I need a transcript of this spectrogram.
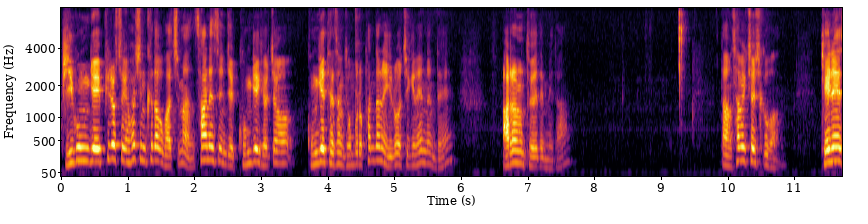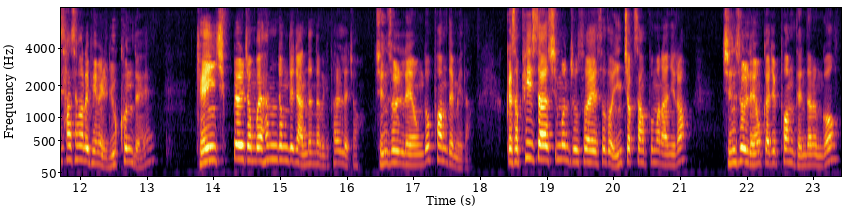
비공개의 필요성이 훨씬 크다고 봤지만 사안에서 이제 공개 결정 공개 대상 정보로 판단은 이루어지긴 했는데 알아는 둬야 됩니다. 다음 479번 개인의 사생활의 비밀 6호인데 개인 식별 정보에 한정되지 않는다는 게 판례죠. 진술 내용도 포함됩니다. 그래서 피의사 신문 조서에서도 인적 사항뿐만 아니라 진술 내용까지 포함된다는 거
